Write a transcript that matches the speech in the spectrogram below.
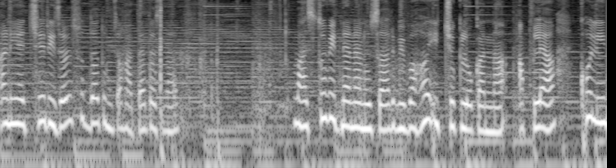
आणि याचे रिझल्टसुद्धा तुमच्या हातात असणार. वास्तुविज्ञानानुसार विवाह इच्छुक लोकांना आपल्या खोलीत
